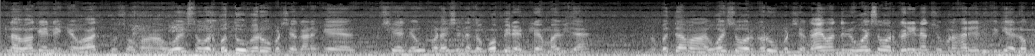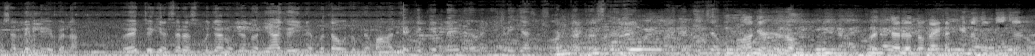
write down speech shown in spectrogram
એટલા વાગે ને કે વાત પૂછવામાં વોઇસ ઓવર બધું કરવું પડશે કારણ કે છે એવું પણ હશે ને તો કોપીરાઇટ ક્લેમ આવી જાય. બધામાં વોઇસ ઓવર કરવું પડશે. કાંઈ વાંધો નહીં વોઇસ ઓવર કરી નાખશું પણ સારી એવી જગ્યાએ લોકેશન લઈ લઈએ પહેલાં. તો એક જગ્યાએ સરસ મજાનું છે તો ત્યાં જઈને બતાવું તમને મહાદેવ. ટિકિટ લઈને હવે નીકળી ગયા છે શોર્ટકટ બહુ વાગે જો અત્યારે તો કાંઈ નક્કી નથી ડીજેનું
